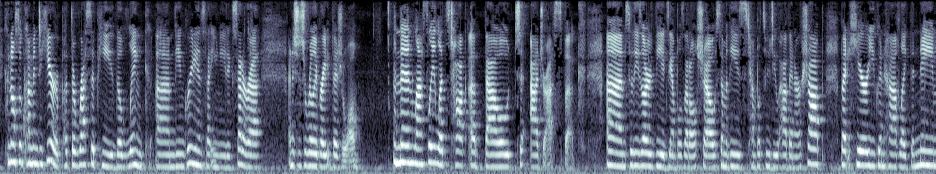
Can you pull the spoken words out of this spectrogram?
You can also come into here, put the recipe, the link, um, the ingredients that you need, etc. And it's just a really great visual. And then lastly, let's talk about address book. Um, so these are the examples that I'll show. Some of these templates we do have in our shop, but here you can have like the name,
